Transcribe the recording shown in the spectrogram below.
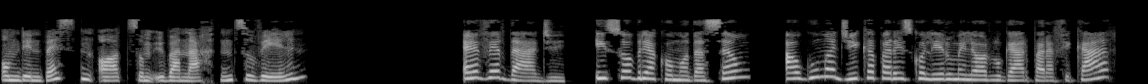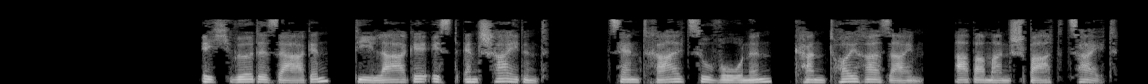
um den besten Ort zum Übernachten zu wählen? É verdade. E sobre acomodação? Alguma dica para escolher o melhor lugar para ficar? Ich würde sagen, die Lage ist entscheidend. Zentral zu wohnen, kann teurer sein, aber man spart Zeit.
